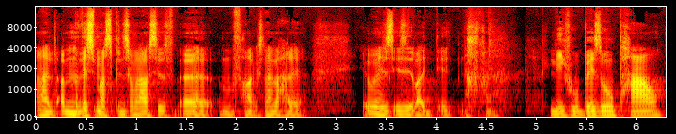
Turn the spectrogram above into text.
And I, I mean, this must have been someone else's uh, fight. 'cause I never had it. It was is it like it, Lethal Bizzle, pal?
